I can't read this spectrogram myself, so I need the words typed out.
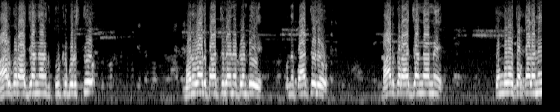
భారత రాజ్యాంగానికి తూట్లు పొడుస్తూ మనువాద పార్టీలు అయినటువంటి కొన్ని పార్టీలు భారత రాజ్యాంగాన్ని తొంగలో తొక్కాలని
